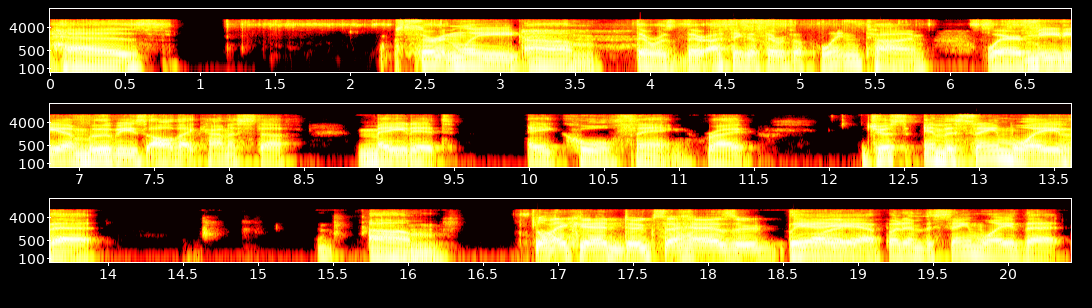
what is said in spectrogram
has certainly um, there was there I think that there was a point in time where media, movies, all that kind of stuff made it a cool thing, right? Just in the same way that um like Ed Dukes of Hazzard. Yeah, like, yeah, but in the same way that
